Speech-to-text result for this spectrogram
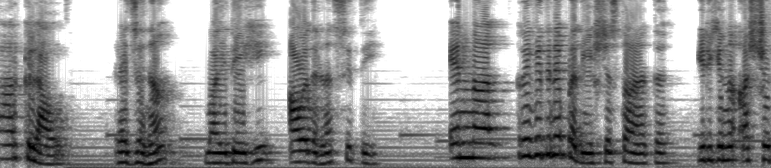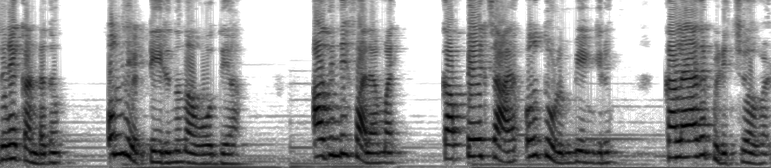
ഡാർക്ക് ലവ് രചന വൈദേഹി അവതരണ സിദ്ധി. എന്നാൽ ത്രിവിധിനെ പ്രതീക്ഷിച്ച സ്ഥാനത്ത് ഇരിക്കുന്ന അശ്വതിനെ കണ്ടതും ഒന്ന് ഞെട്ടിയിരുന്നു നവോദയ. അതിന്റെ ഫലമായി കപ്പയെ ചായ ഒന്ന് തുളുമ്പിയെങ്കിലും കളയാതെ പിടിച്ചു അവൾ.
